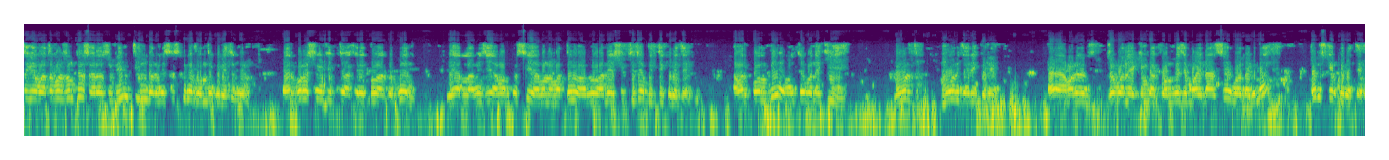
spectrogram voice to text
থেকে মাথা পর্যন্ত সারা শরীর তিনবার মেসেজ করে বন্ধ করে দেবেন। তারপরে সংক্ষিপ্ত আকারে দোয়া করবেন। আল্লাহ আমি যে আমার করছি এমন আমার তো আরও অনেক শক্তিটা বৃদ্ধি করে দেন আমার কলবে আমার জবানে কি? নূর জারি করে। হ্যাঁ আমার জবানে কিংবা কলবে যে ময়লা আছে ময়লাগুলো পরিষ্কার করে দেন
